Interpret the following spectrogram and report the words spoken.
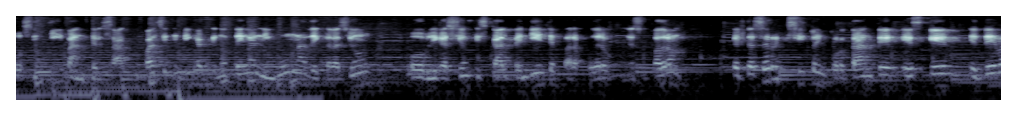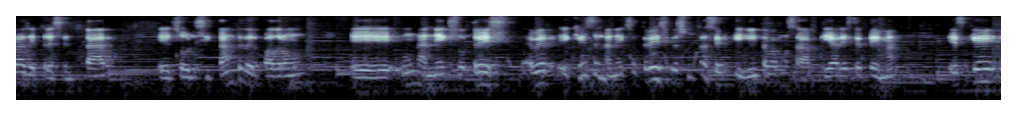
positiva ante el SAT, cual significa que no tengan ninguna declaración o obligación fiscal pendiente para poder obtener su padrón. El tercer requisito importante es que deba de presentar el solicitante del padrón eh, un anexo 3. A ver, eh, ¿qué es el anexo 3? Resulta ser que, ahorita vamos a ampliar este tema, es que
